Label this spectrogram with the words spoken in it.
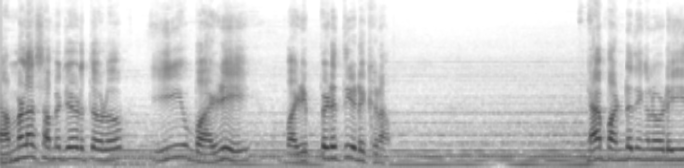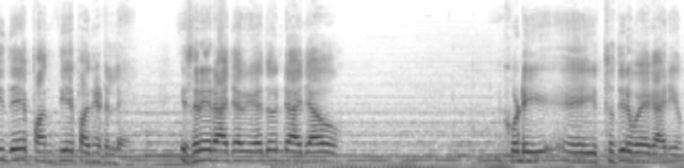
നമ്മളെ സംബന്ധിച്ചിടത്തോളം ഈ വഴി വഴിപ്പെടുത്തി എടുക്കണം. ഞാൻ പണ്ട് നിങ്ങളോട് ഇതേ പന്തിയെ പറഞ്ഞിട്ടില്ലേ? ഇസ്രയേൽ രാജാവ് ഏതോൻ രാജാവും കൂടി യുദ്ധത്തിന് പോയ കാര്യം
